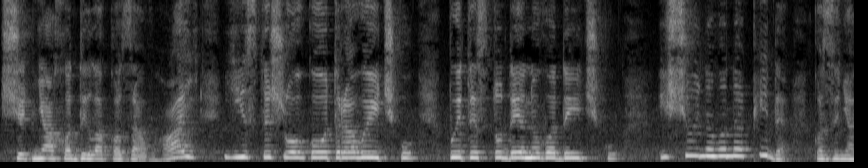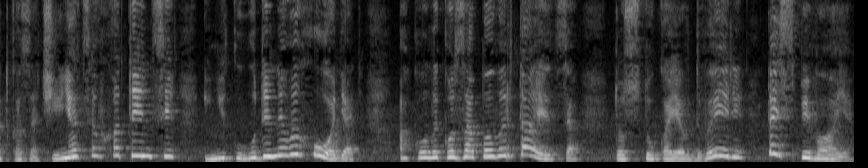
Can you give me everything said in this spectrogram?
Щодня ходила коза в гай їсти шовкову травичку, пити студену водичку. І щойно вона піде, козенятка зачиняться в хатинці і нікуди не виходять. А коли коза повертається, то стукає в двері та й співає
